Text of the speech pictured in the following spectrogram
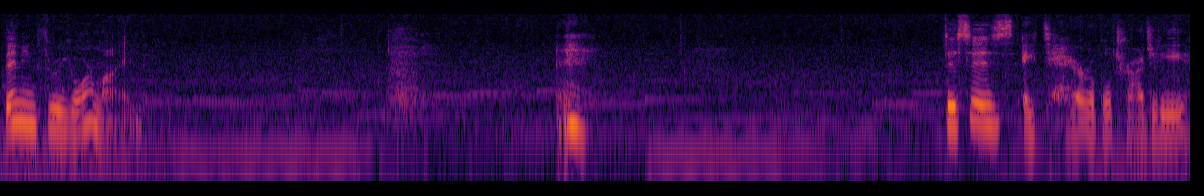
spinning through your mind. this is a terrible tragedy,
